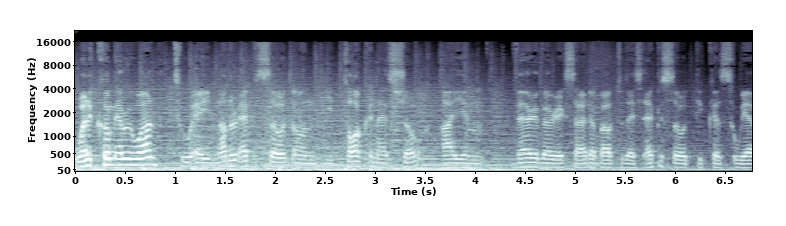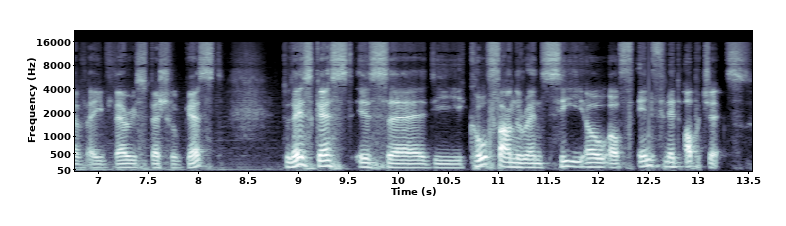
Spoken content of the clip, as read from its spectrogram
Welcome everyone to another episode on the Talkenized Show. I am very, very excited about today's episode because we have a very special guest. Today's guest is uh, the co founder and CEO of Infinite Objects,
